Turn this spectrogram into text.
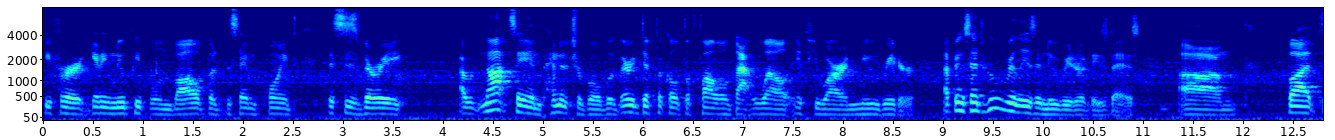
be for getting new people involved, but at the same point, this is very. I would not say impenetrable, but very difficult to follow that well if you are a new reader. That being said, who really is a new reader these days? Um, but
